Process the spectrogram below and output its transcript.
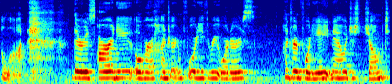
a lot. There's already over 143 orders, 148 now, it just jumped.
